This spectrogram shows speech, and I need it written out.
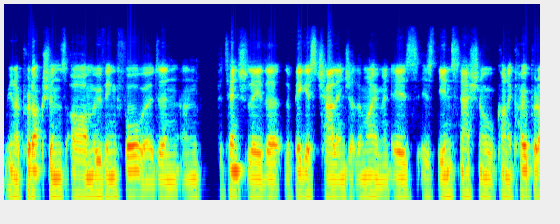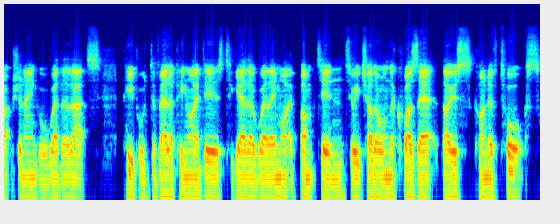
you know productions are moving forward and and potentially the the biggest challenge at the moment is is the international kind of co-production angle whether that's people developing ideas together where they might have bumped into each other on the Croisette those kind of talks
